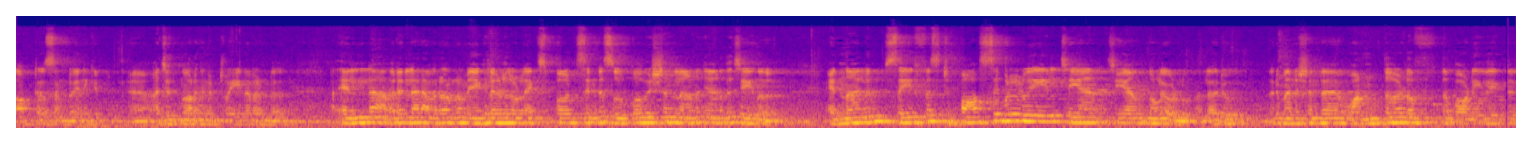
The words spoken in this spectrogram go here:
ഡോക്ടേഴ്സ് ഉണ്ട് എനിക്ക് അജിത് എന്ന് പറഞ്ഞൊരു ട്രെയിനർ ഉണ്ട്. എല്ലാ അവരെല്ലാവരും അവരവരുടെ മേഖലകളിലുള്ള എക്സ്പേർട്സിന്റെ സൂപ്പർവിഷനിലാണ് ഞാനത് ചെയ്യുന്നത്. എന്നാലും സേഫസ്റ്റ് പോസിബിൾ വേയിൽ ചെയ്യാൻ ചെയ്യാൻ എന്നുള്ളേ ഉള്ളൂ. അല്ല ഒരു ഒരു മനുഷ്യന്റെ one third of the body weight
